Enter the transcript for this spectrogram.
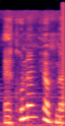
এখন আমি আপনার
